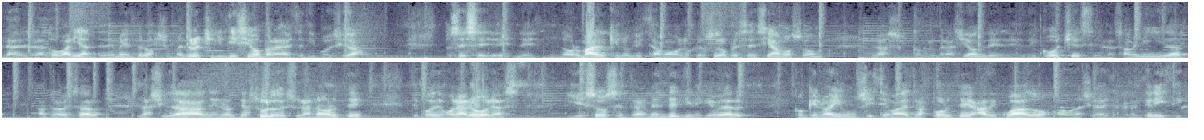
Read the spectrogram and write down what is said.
las, las dos variantes de metro. Es un metro chiquitísimo para este tipo de ciudad. Entonces es, es normal que lo que estamos, lo que nosotros presenciamos son la conglomeración de, coches en las avenidas, atravesar la ciudad de norte a sur o de sur a norte, te puede demorar horas. Y eso centralmente tiene que ver con que no hay un sistema de transporte adecuado a una ciudad de estas características.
